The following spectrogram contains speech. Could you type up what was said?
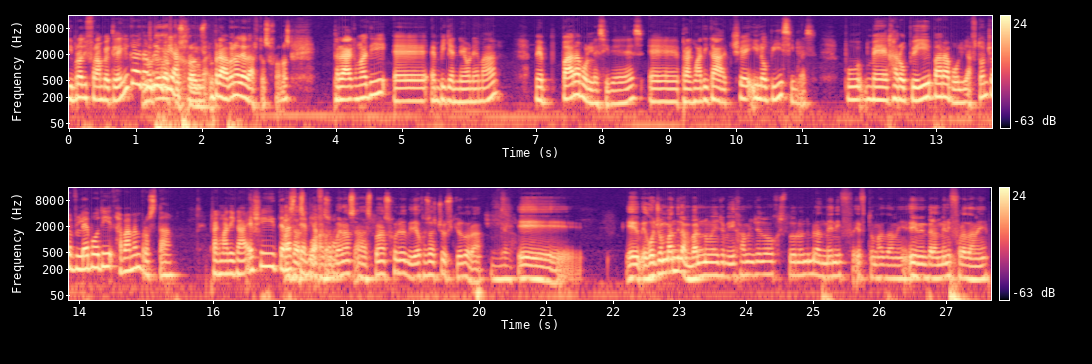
την πρώτη φορά που εκλέγηκα ήταν Είναι ο πριν τρία τέταρτος χρόνος χρόνια. τότε. Μπράβο, είναι ο τέταρτος χρόνος. Πράγματι, ε, έμπηκε νέο αίμα με πάρα πολλές ιδέες, ε, πραγματικά και υλοποιήσιμες. Που με χαροποιεί πάρα πολύ αυτό και βλέπω ότι θα πάμε μπροστά. Πραγματικά έχει Ας τεράστια σας πω- ας σου πω διαφορά. ένα- ας πω ένα σχόλιο επειδή έχω σας τσουσκιό τώρα. ναι. Ε, Ε, εγώ και όμπα αντιλαμβάνομαι και επειδή είχαμε και το Χριστόδουλο την περασμένη φ- εβδομάδα με- ε, την περασμένη φορά δαμε,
